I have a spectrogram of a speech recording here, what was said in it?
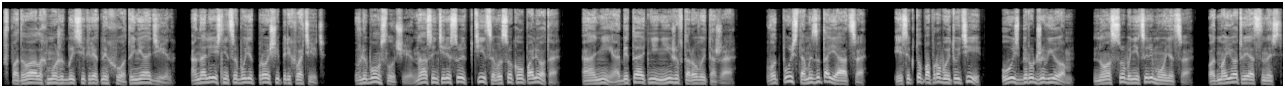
«В подвалах может быть секретный ход, и не один а на лестнице будет проще перехватить. В любом случае, нас интересует птица высокого полета, а они обитают не ниже второго этажа. Вот пусть там и затаятся. Если кто попробует уйти, пусть берут живьем, но особо не церемонятся. Под мою ответственность»,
